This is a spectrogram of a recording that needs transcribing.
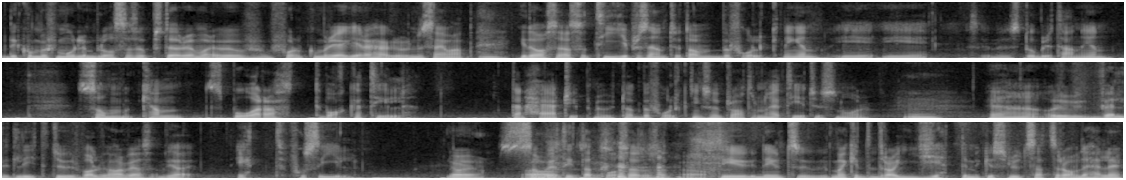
det kommer förmodligen blåsas upp större. än vad- Folk kommer reagera högre. Nu säger man att Mm. idag så är alltså 10% av befolkningen i, i Storbritannien som kan spåra tillbaka till den här typen av befolkning som vi pratar om de här 10 000 år. Mm. Eh, och det är väldigt litet urval vi har. Vi har, vi har ett fossil Ja, ja. som ja, vi har tittat precis. på. Så, så att det är det är inte, man kan inte dra jättemycket slutsatser av det heller.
